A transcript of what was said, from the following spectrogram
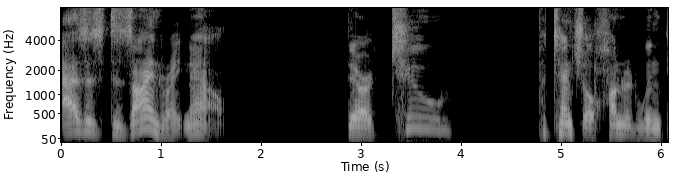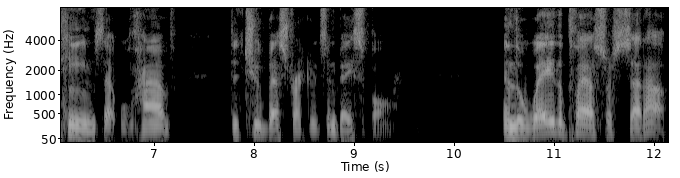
as it's designed right now, there are two potential 100 win teams that will have the two best records in baseball. And the way the playoffs are set up,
